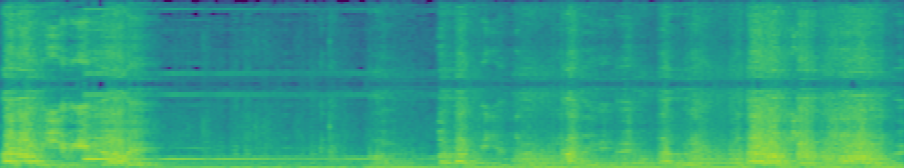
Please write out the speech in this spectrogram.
Hani abi işim gitti abi. Adam sekiz bu ne? Ne sonra. Tamam çok tamam mı?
